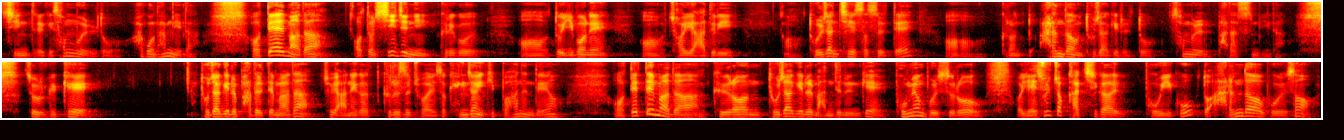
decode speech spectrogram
지인들에게 선물도 하곤 합니다. 어, 때마다 어떤 시즌이 그리고 어, 또 이번에 어, 저희 아들이 어, 돌잔치 했었을 때 어, 그런 또 아름다운 도자기를 또 선물 받았습니다. 그래서 이렇게 도자기를 받을 때마다 저희 아내가 그릇을 좋아해서 굉장히 기뻐하는데요. 어, 때때마다 그런 도자기를 만드는 게 보면 볼수록 어, 예술적 가치가 보이고 또 아름다워 보여서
